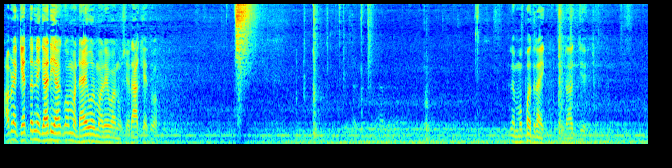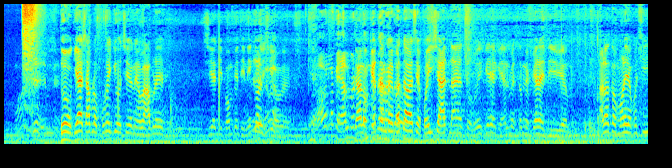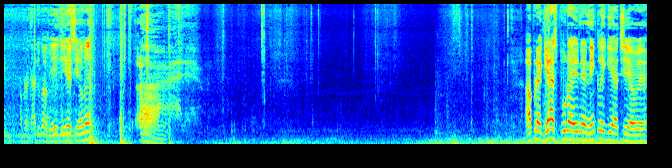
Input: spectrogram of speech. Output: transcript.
આપણે કેતનની ગાડી હાંકવામાં ડ્રાઈવરમાં રહેવાનું છે, રાખે તો. મફત રાખ, રાખજે. તો ગેસ આપણો પૂરાઈ ગયો છે અને હવે આપણે સીએનજી પંપેથી નીકળી છીએ હવે. ચાલો, કેતનભાઈ બતાવશે, પૈસા આટલા આવ્યા તો ભાઈ કે હેલ્મેટ તમને પહેરાઈ દીધું એમ. હાલો, તો મળ્યા પછી. આપણે ગાડીમાં બેસી જઈએ છીએ હવે. આપણે ગેસ પુરાઈને નીકળી ગયા છીએ હવે.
